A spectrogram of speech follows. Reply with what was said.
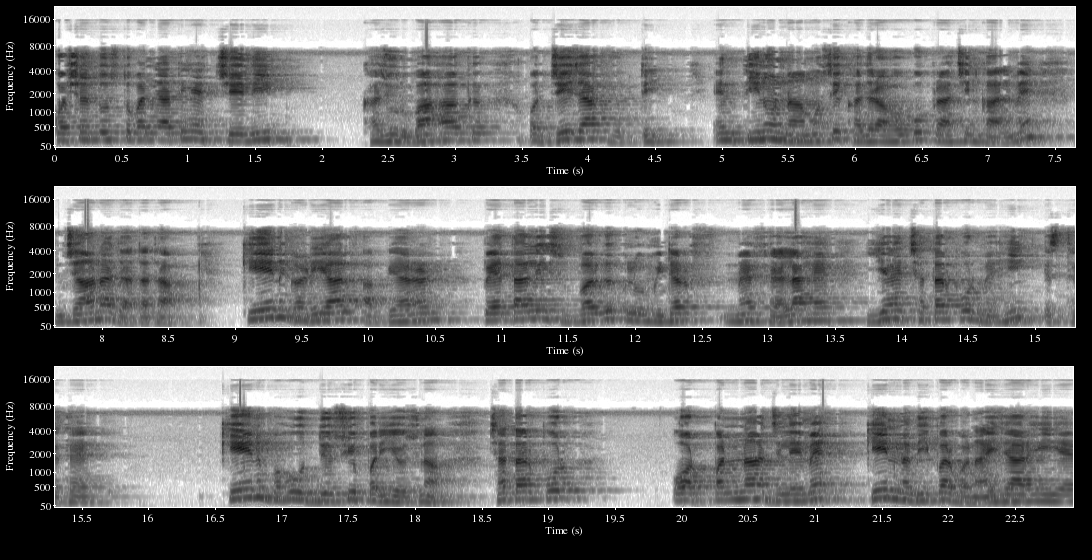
क्वेश्चन दोस्तों बन जाते हैं, चेदी, खजूर बाहक और जेजाक मुक्ति। इन तीनों नामों से खजुराहो को प्राचीन काल में जाना जाता था। केन घड़ियाल अभ्यारण्य 45 वर्ग किलोमीटर में फैला है, यह छतरपुर में ही स्थित है। केन बहुउद्देशीय परियोजना छतरपुर और पन्ना ज़िले में केन नदी पर बनाई जा रही है।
